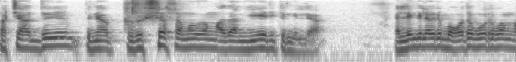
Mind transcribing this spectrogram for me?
പക്ഷെ അത് പിന്നെ പുരുഷ സമൂഹം അത് അംഗീകരിക്കുന്നില്ല. അല്ലെങ്കിൽ അവർ ബോധപൂർവം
